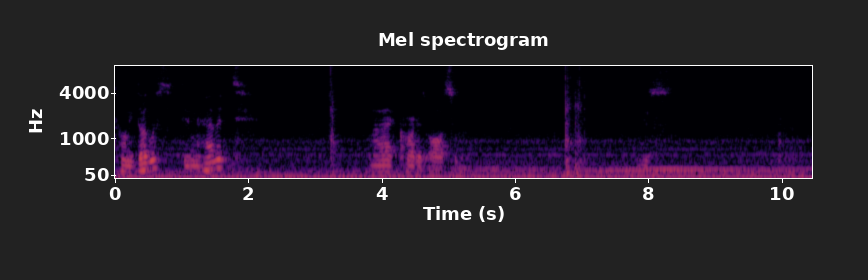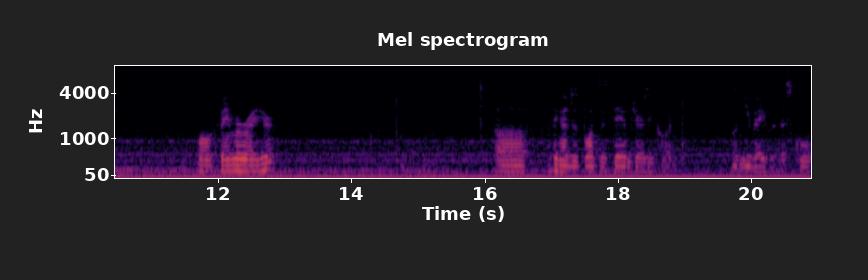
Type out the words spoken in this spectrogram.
Tony Douglas didn't have it. That card is awesome. There's Hall of Famer right here. Uh, I think I just bought this damn jersey card on eBay, but that's cool.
